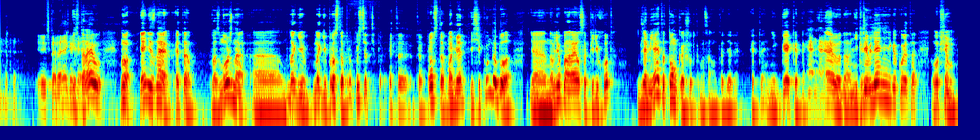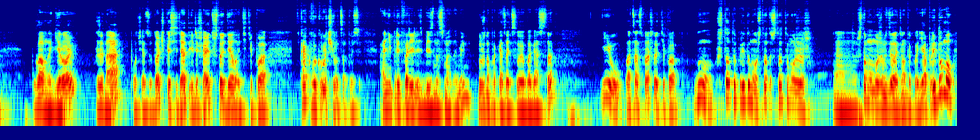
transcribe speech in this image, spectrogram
И вторая какая? И вторая, ну, я не знаю, это, возможно, э, многие, многие просто пропустят, типа, это, это просто момент и секунда была. Э, но мне понравился переход. Для меня это тонкая шутка на самом-то деле. Это не гэг, это э, не кривляние никакое-то. В общем, главный герой, жена, получается, дочка сидят и решают, что делать. Типа, как выкручиваться. То есть, они притворились бизнесменами, нужно показать свое богатство. И у отца спрашивают, типа, ну, что ты придумал, что ты, что ты можешь, э, что мы можем сделать? И он такой, я придумал.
